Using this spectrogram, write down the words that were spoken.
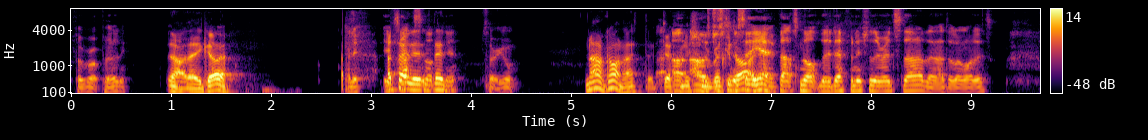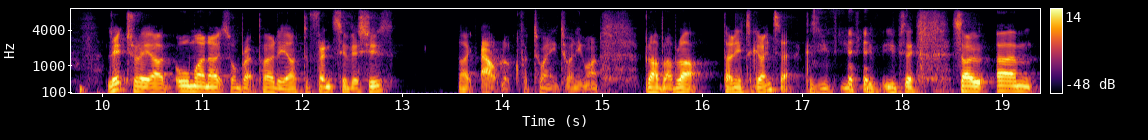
for Brock Purdy. Oh, there you go. And if, if that's that- not, that- yeah, sorry, go on. No, go on. That's the I, definition I was of just going to say, yeah, if that's not the definition of the red star, then I don't know what is. literally uh, all my notes on Brett Purdy are defensive issues, like outlook for 2021, blah blah blah. Don't need to go into that because you've you've, you've, you've said so. Um,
